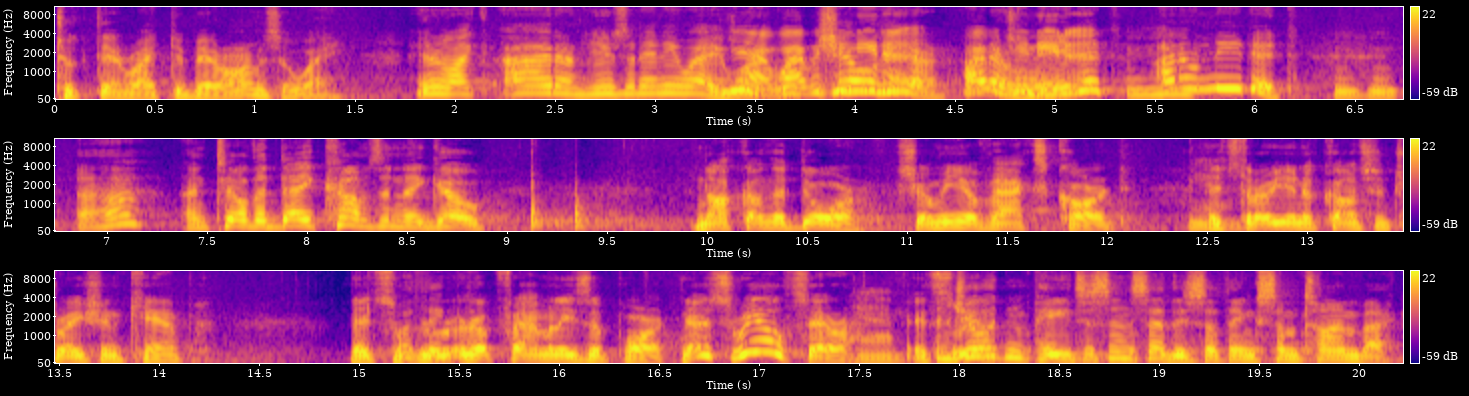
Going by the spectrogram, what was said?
took their right to bear arms away. And they're like, I don't use it anyway. Yeah, why would you need it? Why I would don't you need need it? it. I don't need it. Uh huh. Until the day comes and they go, knock on the door, show me your vax card. Let's throw you in a concentration camp. Let's I think- r- rip families apart. No, it's real, Sarah. Yeah. It's And real. Jordan Peterson said this, I think, some time back.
